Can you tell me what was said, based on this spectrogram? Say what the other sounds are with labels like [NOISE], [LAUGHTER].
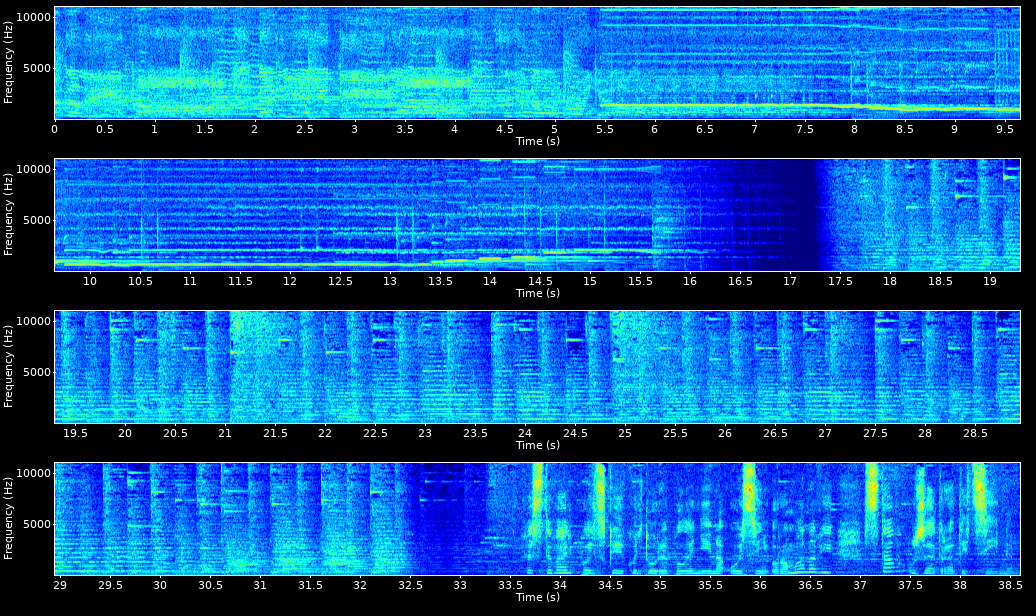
Natalie. Фестиваль культури Полонійна осінь у Романові став уже традиційним.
